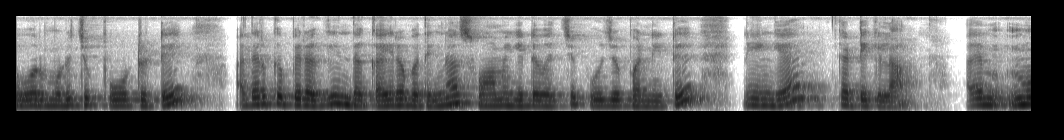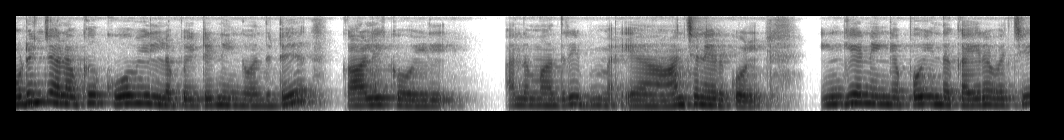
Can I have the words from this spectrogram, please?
ஒவ்வொரு முடிச்சு போட்டுட்டு அதற்கு பிறகு இந்த கயிறை பார்த்திங்கன்னா சுவாமிகிட்ட வச்சு பூஜை பண்ணிவிட்டு நீங்கள் கட்டிக்கலாம். முடிஞ்ச அளவுக்கு கோவிலில் போயிட்டு நீங்கள் வந்துட்டு காளி கோயில் அந்த மாதிரி ஆஞ்சநேயர் கோயில் இங்கே நீங்கள் போய் இந்த கயிறை வச்சு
